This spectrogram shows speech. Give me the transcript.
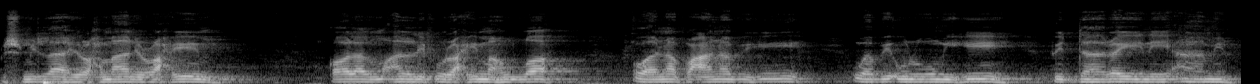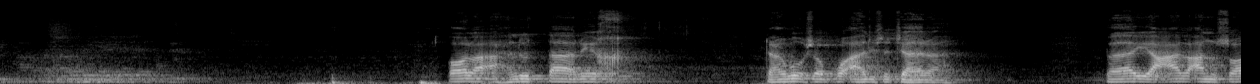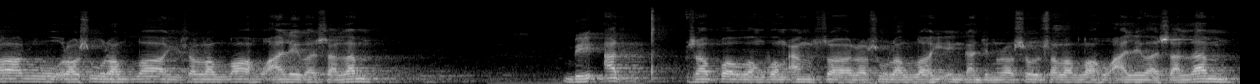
بسم الله الرحمن الرحيم قال المؤلف رحمه الله ونفعنا به وبعلومه في الدارين آمين قال أهل التاريخ dawuh sapa بايع الأنصار رسول الله صلى الله عليه وسلم biat. Sapa wong-wong ansar Rasulullah ing Kanjeng Rasul sallallahu alaihi wasallam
